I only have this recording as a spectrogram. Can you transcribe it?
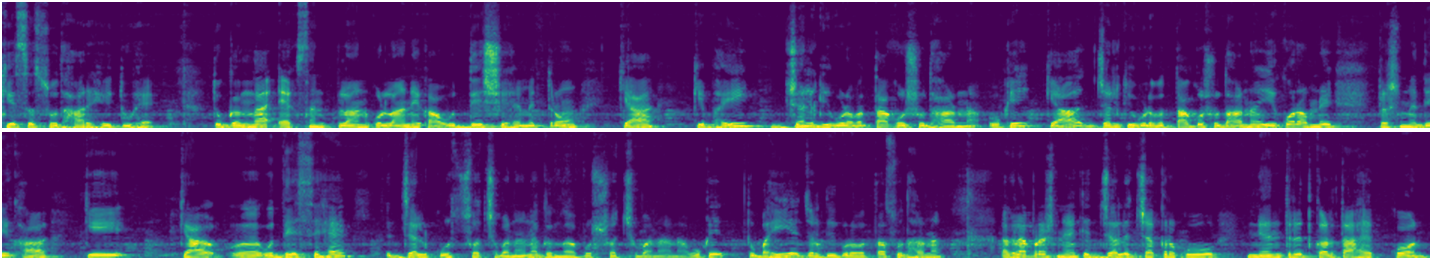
किस सुधार हेतु है? तो गंगा एक्शन प्लान को लाने का उद्देश्य है मित्रों, क्या कि भाई, जल की गुणवत्ता को सुधारना। ओके? क्या जल की गुणवत्ता को सुधारना? एक और हमने प्रश्न में देखा कि क्या उद्देश्य है जल को स्वच्छ बनाना, गंगा को स्वच्छ बनाना। ओके? तो वही है जल की गुणवत्ता सुधारना। अगला प्रश्न है कि जल चक्र को नियंत्रित करता है कौन?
